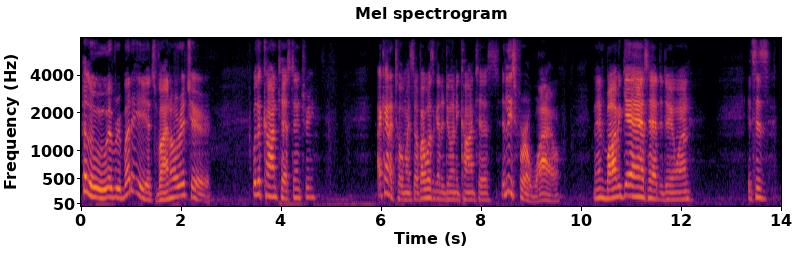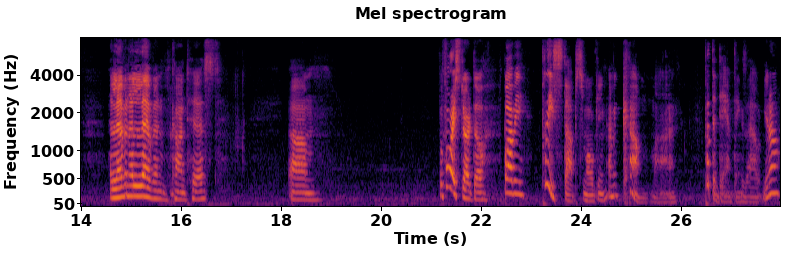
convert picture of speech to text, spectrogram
Hello, everybody. It's Vinyl Rich here with a contest entry. I kind of told myself I wasn't going to do any contests, at least for a while. And then Bobby Gass had to do one. It's his 1111 contest. Um, before I start, though, Bobby, please stop smoking. I mean, come on. Put the damn things out, you know?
